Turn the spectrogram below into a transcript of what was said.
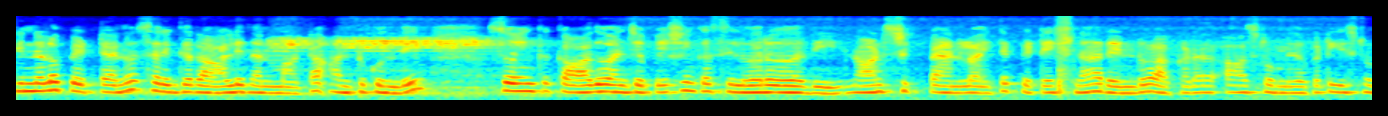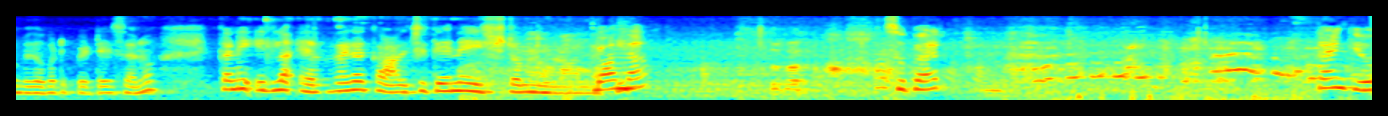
గిన్నెలో పెట్టాను సరిగ్గా రాలేదనమాట అంటుకుంది. సో ఇంకా కాదు అని చెప్పేసి ఇంకా సిల్వర్ అది నాన్ స్టిక్ ప్యాన్లో అయితే పెట్టేసిన రెండు అక్కడ ఆ స్టవ్ మీద ఒకటి ఈ స్టవ్ మీద ఒకటి పెట్టేశాను. కానీ ఇట్లా ఎర్రగా కాల్చితేనే ఇష్టం. బాగుందా? సూపర్. థ్యాంక్ యూ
